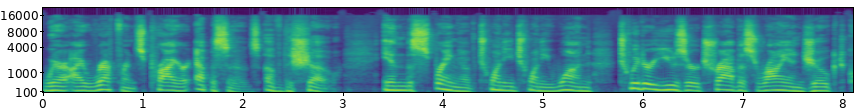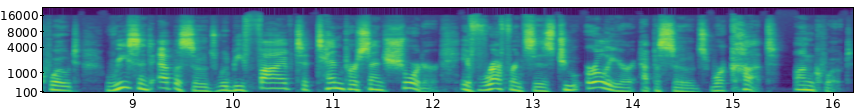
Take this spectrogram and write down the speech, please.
where I reference prior episodes of the show. In the spring of 2021, Twitter user Travis Ryan joked, quote, recent episodes would be 5 to 10% shorter if references to earlier episodes were cut, unquote.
